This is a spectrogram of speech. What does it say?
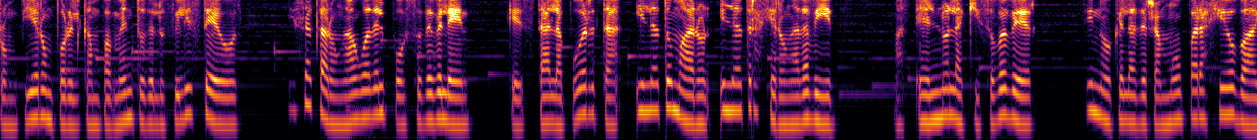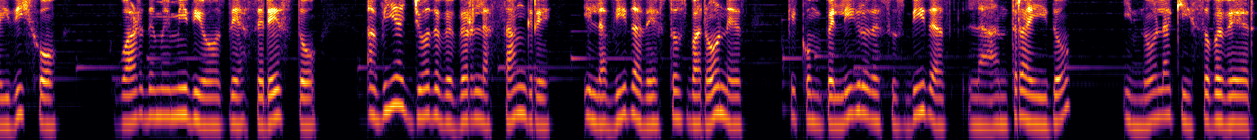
rompieron por el campamento de los filisteos y sacaron agua del pozo de Belén, que está a la puerta, y la tomaron y la trajeron a David. Mas él no la quiso beber, sino que la derramó para Jehová y dijo, Guárdeme mi Dios de hacer esto. ¿Había yo de beber la sangre y la vida de estos varones que con peligro de sus vidas la han traído? Y no la quiso beber.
